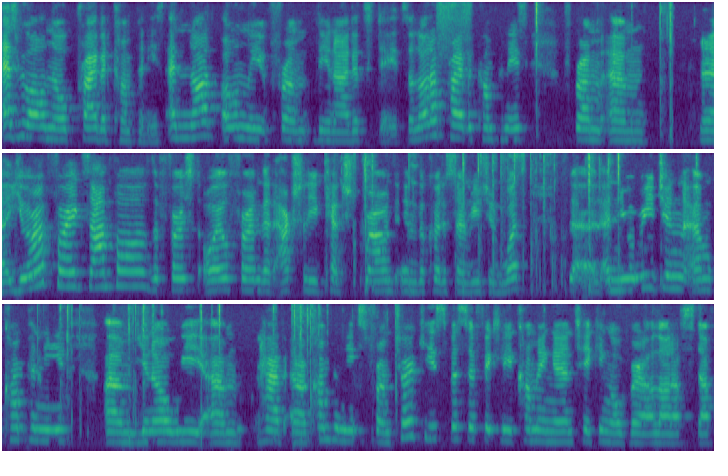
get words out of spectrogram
As we all know, private companies, and not only from the United States. A lot of private companies from um, uh, Europe, for example, the first oil firm that actually catched ground in the Kurdistan region was the, a Norwegian um, company. Um, you know, we um, had uh, companies from Turkey specifically coming in, taking over a lot of stuff.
